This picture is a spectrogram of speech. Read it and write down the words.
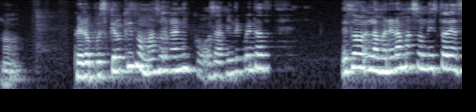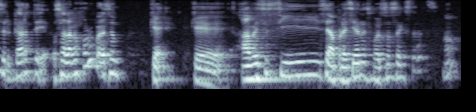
¿no? Pero pues creo que es lo más orgánico. O sea, a fin de cuentas, es la manera más honesta de acercarte. O sea, a lo mejor me parece que, que a veces sí se aprecian esfuerzos extras, ¿no?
